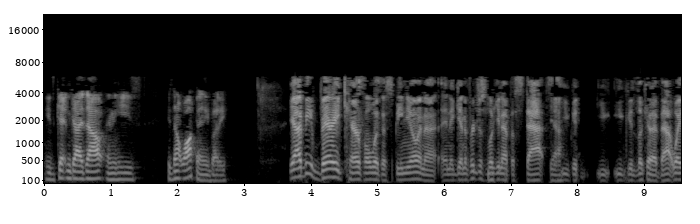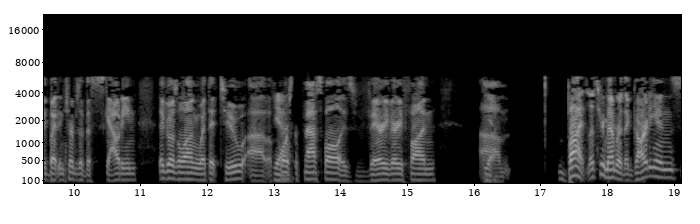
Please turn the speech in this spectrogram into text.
he's getting guys out and he's he's not walking anybody. Yeah, I'd be very careful with Espino, and uh, and again, if we're just looking at the stats, Yeah. you could you you could look at it that way. But in terms of the scouting that goes along with it too, uh, of Yeah. course, the fastball is very very fun. Um, Yeah. but let's remember the Guardians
